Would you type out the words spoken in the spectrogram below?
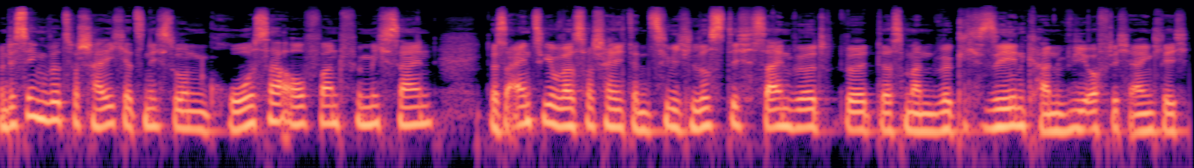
Und deswegen wird es wahrscheinlich jetzt nicht so ein großer Aufwand für mich sein. Das Einzige, was wahrscheinlich dann ziemlich lustig sein wird, wird, dass man wirklich sehen kann, wie oft ich eigentlich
